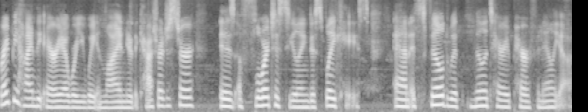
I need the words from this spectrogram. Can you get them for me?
Right behind the area where you wait in line near the cash register is a floor to ceiling display case, and it's filled with military paraphernalia.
